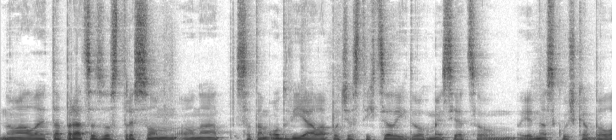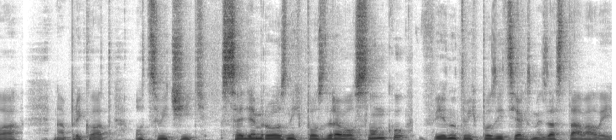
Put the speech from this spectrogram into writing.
no ale tá práca so stresom, ona sa tam odvíjala počas tých celých dvoch mesiacov. Jedna skúška bola napríklad odcvičiť 7 rôznych pozdravov slnku. V jednotlivých pozíciách sme zastávali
